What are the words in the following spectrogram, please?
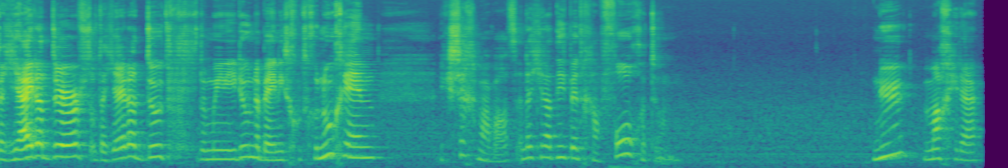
dat jij dat durft of dat jij dat doet, dat moet je niet doen, daar ben je niet goed genoeg in. Ik zeg maar wat. En dat je dat niet bent gaan volgen toen. Nu mag je daar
